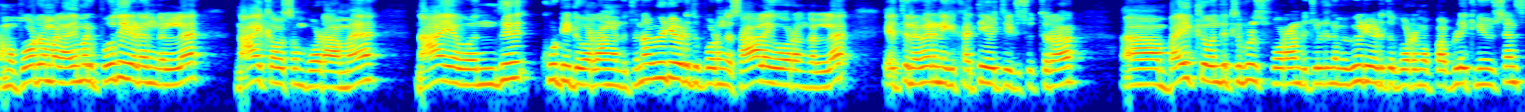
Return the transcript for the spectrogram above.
நம்ம போடுற மாதிரி அதே மாதிரி பொது இடங்களில் நாய் கவசம் போடாமல் நாயை வந்து கூட்டிகிட்டு வர்றாங்கன்னு சொன்னால் வீடியோ எடுத்து போடுங்க. சாலை ஓரங்களில் எத்தனை பேர் இன்றைக்கி கத்தி வச்சுட்டு சுற்றுறான் பைக்கை வந்து ட்ரிபிள்ஸ் போகிறான்னு சொல்லி நம்ம வீடியோ எடுத்து போடுறோம். பப்ளிக் நியூசன்ஸ்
